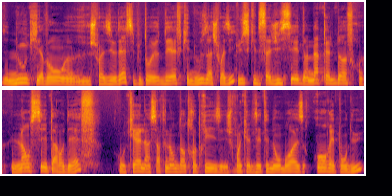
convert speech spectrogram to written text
nous qui avons euh, choisi EDF, c'est plutôt EDF qui nous a choisi, puisqu'il s'agissait d'un appel d'offres lancé par EDF auxquelles un certain nombre d'entreprises, et je crois qu'elles étaient nombreuses, ont répondu,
